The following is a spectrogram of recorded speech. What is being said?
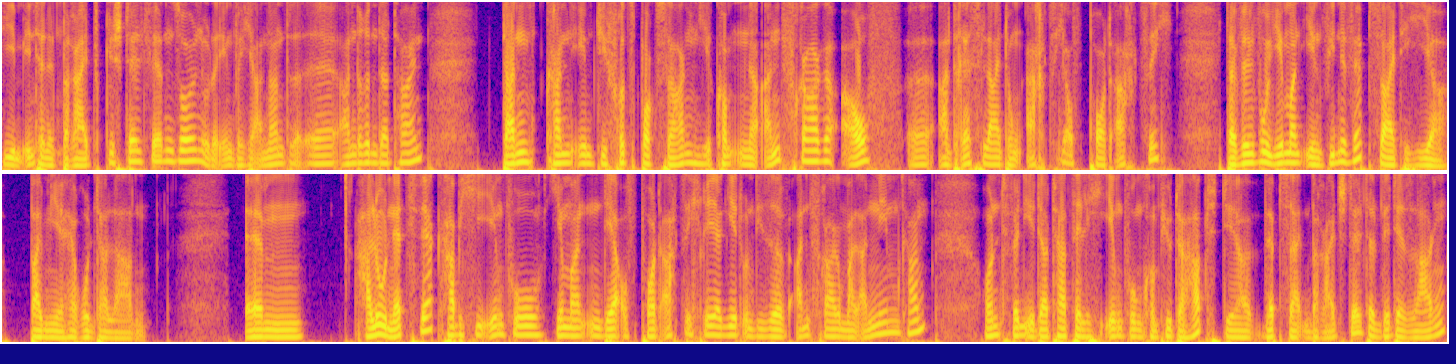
die im Internet bereitgestellt werden sollen oder irgendwelche anderen, äh, anderen Dateien dann kann eben die Fritzbox sagen, hier kommt eine Anfrage auf äh, Adressleitung 80 auf Port 80. Da will wohl jemand irgendwie eine Webseite hier bei mir herunterladen. Ähm, Hallo Netzwerk, habe ich hier irgendwo jemanden, der auf Port 80 reagiert und diese Anfrage mal annehmen kann? Und wenn ihr da tatsächlich irgendwo einen Computer habt, der Webseiten bereitstellt, dann wird er sagen,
